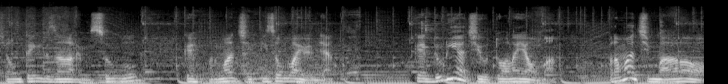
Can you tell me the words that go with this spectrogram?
ရှောင်းသိန်းကစားတယ်မဆိုးဘူးကဲပထမချီပြီးဆုံးသွားပြီဗျကဲဒုတိယချီကိုတွားလိုက်အောင်ပါပထမချီမှာတော့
